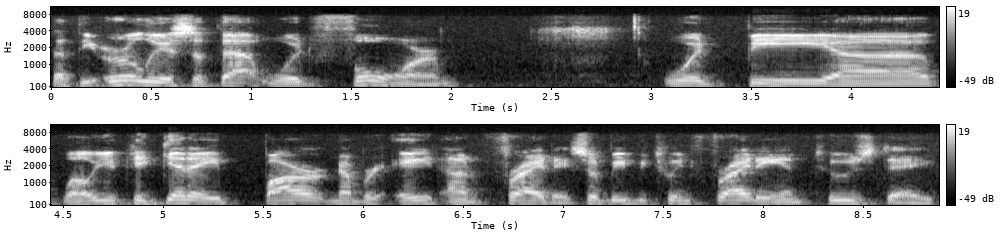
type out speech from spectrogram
that the earliest that that would form would be uh, well, you could get a bar number eight on Friday, so it'd be between Friday and Tuesday.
